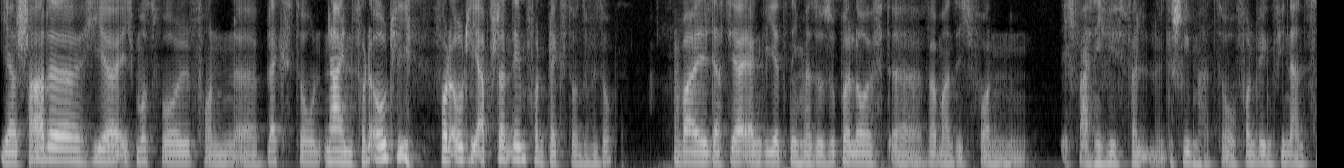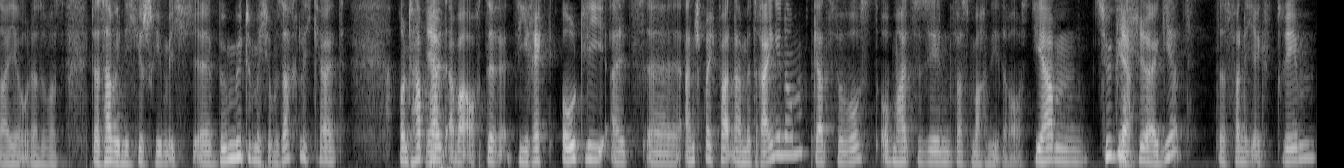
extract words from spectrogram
Ja, schade hier, ich muss wohl von äh, Blackstone, nein, von Oatly, von Oatly Abstand nehmen, von Blackstone sowieso. Weil das ja irgendwie jetzt nicht mehr so super läuft, äh, wenn man sich von ich weiß nicht, wie es geschrieben hat, so von wegen Finanzhaie oder sowas. Das habe ich nicht geschrieben. Ich äh, bemühte mich um Sachlichkeit und habe ja. halt aber auch direkt Oatly als äh, Ansprechpartner mit reingenommen, ganz bewusst, um halt zu sehen, was machen die daraus. Die haben zügig ja. reagiert. Das fand ich extrem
